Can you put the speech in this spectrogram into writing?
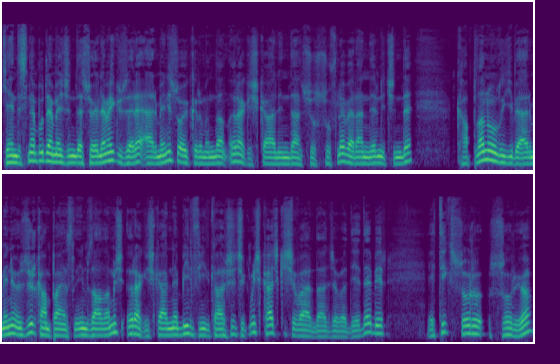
Kendisine bu demecinde söylemek üzere Ermeni soykırımından Irak işgalinden su- sufle verenlerin içinde Kaplanoğlu gibi Ermeni özür kampanyasını imzalamış Irak işgaline bil fiil karşı çıkmış kaç kişi vardı acaba diye de bir etik soru soruyor.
